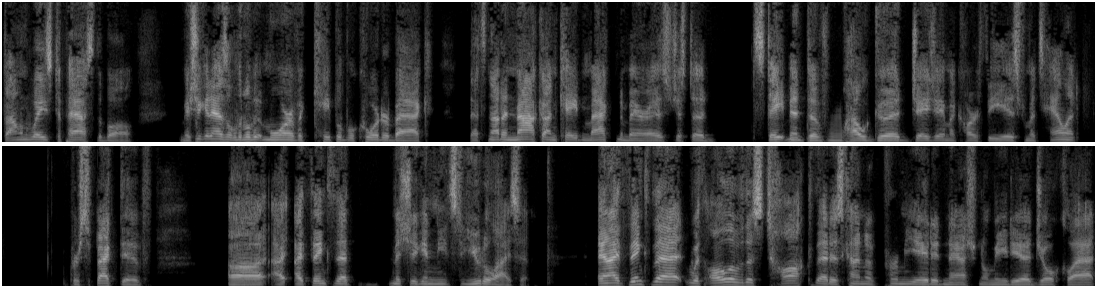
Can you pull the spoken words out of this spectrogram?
found ways to pass the ball. Michigan has a little bit more of a capable quarterback that's not a knock on Caden McNamara. It's just a statement of how good JJ McCarthy is from a talent perspective. Uh, I, I think that Michigan needs to utilize him. And I think that with all of this talk that has kind of permeated national media, Joel Klatt,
